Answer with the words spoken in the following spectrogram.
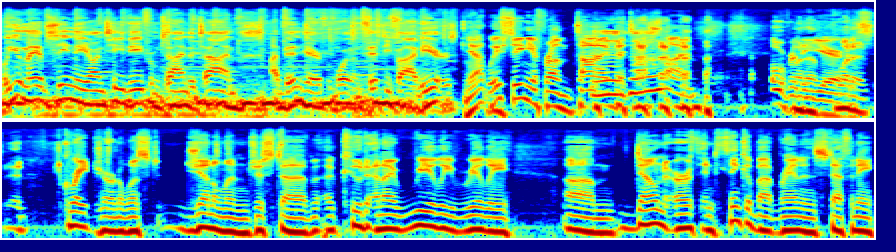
Well, you may have seen me on TV from time to time. I've been here for more than 55 years. yeah we've seen you from time to time over What the a, years what a, a great journalist, gentleman, just uh, a kudos. And I really, really um, down to earth. And think about Brandon and Stephanie,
